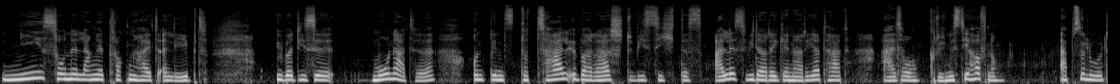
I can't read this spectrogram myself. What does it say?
nie so eine lange Trockenheit erlebt. Über diese Monate und bin total überrascht, wie sich das alles wieder regeneriert hat. Also grün ist die Hoffnung. Absolut.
